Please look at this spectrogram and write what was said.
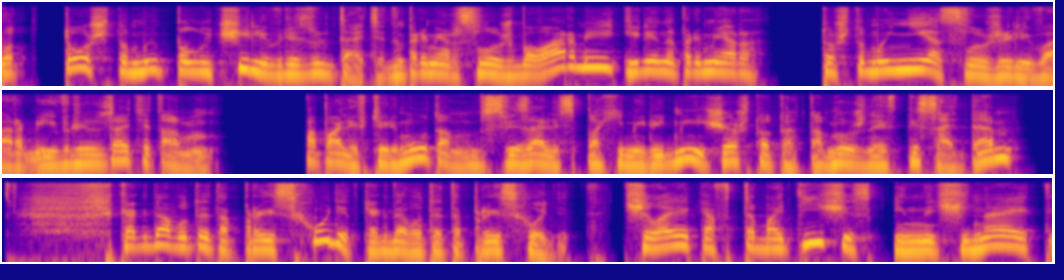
вот то, что мы получили в результате, например, служба в армии или, например, то, что мы не служили в армии, и в результате там попали в тюрьму, там связались с плохими людьми, еще что-то там нужно вписать, да? Когда вот это происходит, когда вот это происходит, человек автоматически начинает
